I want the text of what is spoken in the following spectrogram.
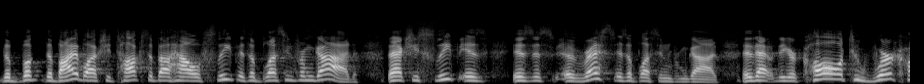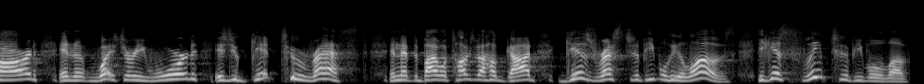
the book, the Bible actually talks about how sleep is a blessing from God. That actually sleep is, is this uh, rest is a blessing from God. That you're called to work hard, and what's your reward is you get to rest. And that the Bible talks about how God gives rest to the people he loves. He gives sleep to the people who love.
